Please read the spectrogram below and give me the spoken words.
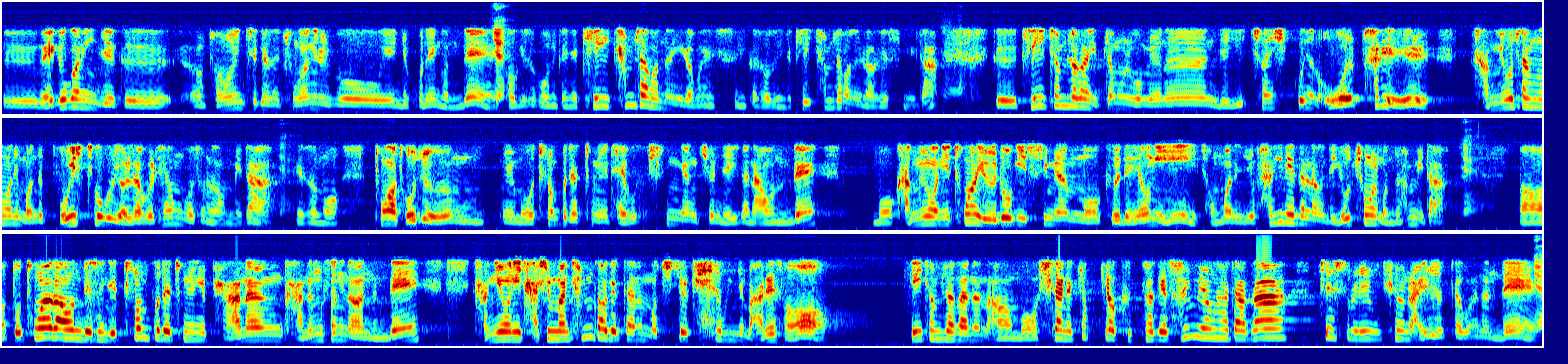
그 외교관이 이제 그 어, 전호인 측에서 중앙일보에 이제 보낸 건데 예. 거기서 보니까 이제 K 참사관이라고 했으니까 저도 이제 K 참사관이라고 하겠습니다. 예. 그 K 참사관 입장문을 보면은 이제 2019년 5월 8일 강효상 의원이 먼저 보이스톡으로 연락을 해온 것으로 나옵니다. 예. 그래서 뭐 통화 도중에 뭐 트럼프 대통령의 대북 식량 지원 얘기가 나오는데 뭐강 의원이 통화 유력이 있으면 뭐 그 내용이 정말인지 확인해 달라고 이제 요청을 먼저 합니다. 예. 어, 또 통화 가운데서 이제 트럼프 대통령의 반항 가능성이 나왔는데 강 의원이 자신만 참고하겠다는 뭐 취지를 계속 이제 말해서 K 참사관은 어, 뭐 시간에 쫓겨 급하게 설명하다가 실수를 일부 표현을 알려줬다고 하는데 예.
